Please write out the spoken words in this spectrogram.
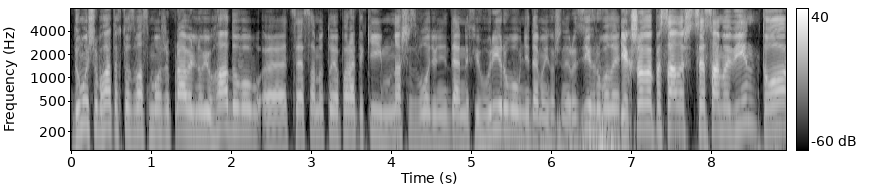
Думаю, що багато хто з вас може правильно і вгадував. Е, Це саме той апарат, який наш з Володю ніде не фігурував, ніде ми його ще не розігрували. Якщо ви писали, що це саме він, то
